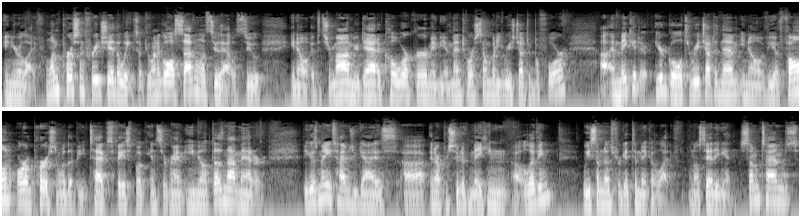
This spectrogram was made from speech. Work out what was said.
in your life, one person for each day of the week. So if you want to go all seven, let's do that. Let's do, you know, if it's your mom, your dad, a coworker, maybe a mentor, somebody you reached out to before, uh, and make it your goal to reach out to them, you know, via phone or in person, whether it be text, Facebook, Instagram, email. Does not matter because many times you guys uh, in our pursuit of making a living we sometimes forget to make a life and i'll say it again sometimes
